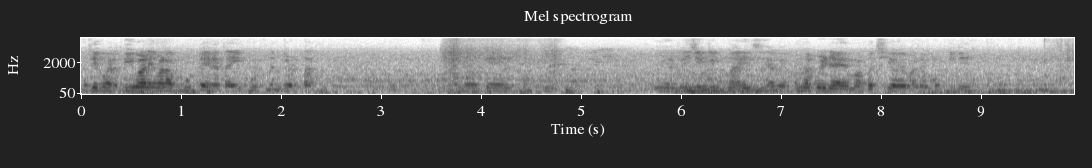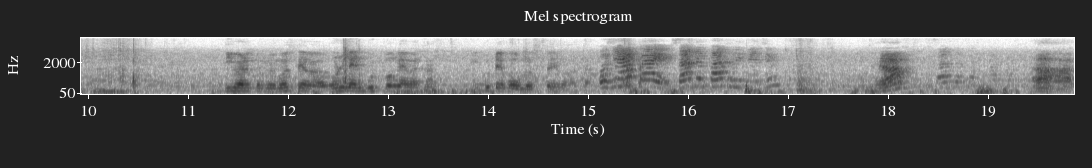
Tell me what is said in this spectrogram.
હજી એકવાર દિવાળીવાળા બૂટે હતા એ બૂટ નથી જોડતા. એમાં કે એ બીજી ટીપમાં આવી છે. હવે ભલે પડ્યા એમાં પછી હવે પાછા મૂકી દે. દિવાળી પર મેં મસ્ત એવા ઓનલાઈન બૂટ મંગાવ્યા હતા. એ બૂટે બહુ મસ્ત એવા હતા. હા? હા હા.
